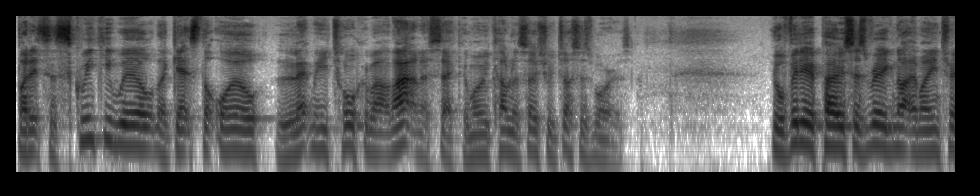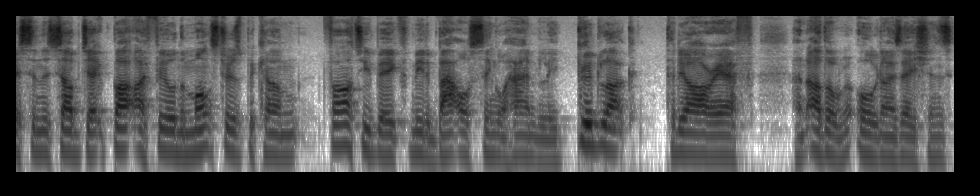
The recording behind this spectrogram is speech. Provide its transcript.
but it's a squeaky wheel that gets the oil. Let me talk about that in a second when we come to social justice warriors. Your video post has reignited my interest in the subject, but I feel the monster has become far too big for me to battle single-handedly. Good luck to the RAF and other organisations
